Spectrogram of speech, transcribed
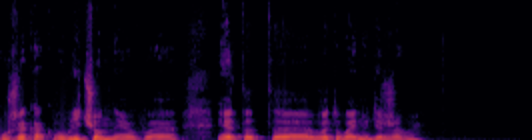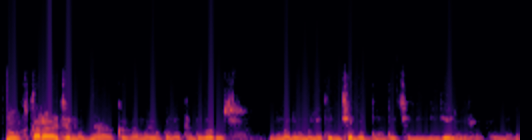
уже как вовлеченная в, этот, э, в эту войну державы? Ну, вторая тема дня, когда Мариуполь – это Беларусь. Мариуполь – это не тема дня, это тема недели уже. Когда, да.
